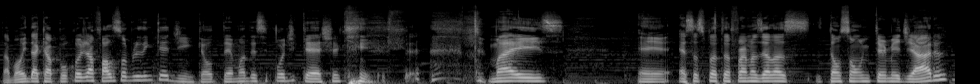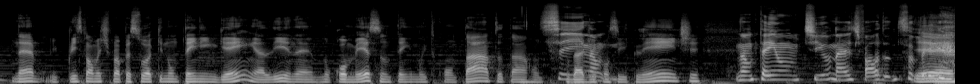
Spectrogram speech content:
Tá bom? E daqui a pouco eu já falo sobre o LinkedIn, que é o tema desse podcast aqui. Mas é, essas plataformas elas então são um intermediário, né? Principalmente para pessoa que não tem ninguém ali, né? No começo não tem muito contato, tá? Com dificuldade Sim, não, de conseguir cliente. Não tem um tio, né? De falta do sobrinho. É,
